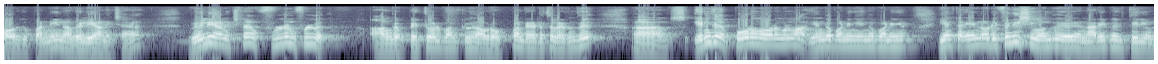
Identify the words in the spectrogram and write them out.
அவருக்கு பண்ணி நான் வெளியே அனுப்பிச்சேன். வெளியே அனுப்பிச்சிட்டா ஃபுல் அண்ட் ஃபுல்லு அங்கே பெட்ரோல் பங்க்கில் அவர் ஒர்க் பண்ணுற இடத்துல இருந்து எங்கே போகிறவங்க வரவங்களாம் எங்கே பண்ணீங்க எங்கே பண்ணீங்க? என் க- என்னுடைய ஃபினிஷிங் வந்து நிறைய பேருக்கு தெரியும்.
